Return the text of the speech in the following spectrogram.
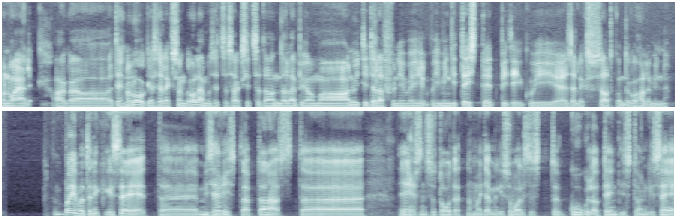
on vajalik, aga tehnoloogia selleks on ka olemas, et sa saaksid seda anda läbi oma nutitelefoni või, või mingit teist teed pidi, kui selleks saatkonda kohale minna. Põhimõte on ikkagi see, et äh, mis eristab tänast äh, e-residentsus toodet, noh, ma ei tea, mingi suvalisest Google Autentist ongi see,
